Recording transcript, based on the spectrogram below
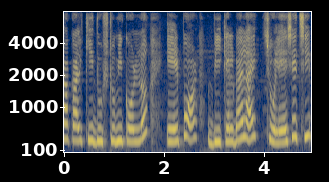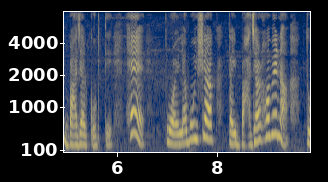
সকাল কি দুষ্টুমি করল? এরপর বিকেলবেলায় চলে এসেছি বাজার করতে। হ্যাঁ পয়লা বৈশাখ, তাই বাজার হবে না। তো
